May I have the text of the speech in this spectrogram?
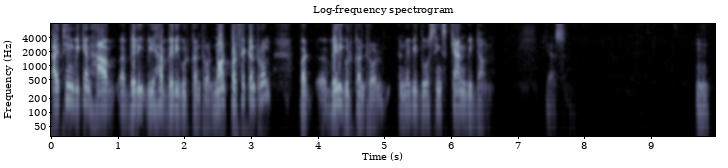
I think we can have a very we have very good control, not perfect control, but very good control, and maybe those things can be done. Yes. Mm -hmm.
